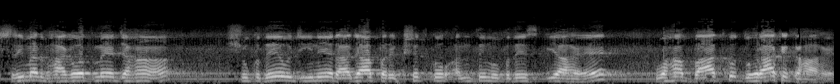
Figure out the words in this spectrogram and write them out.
श्रीमद् भागवत में जहाँ सुखदेव जी ने राजा परीक्षित को अंतिम उपदेश किया है, वहाँ बात को दोहरा के कहा है।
